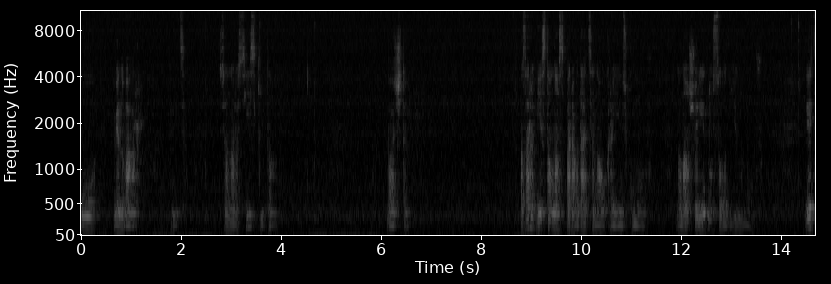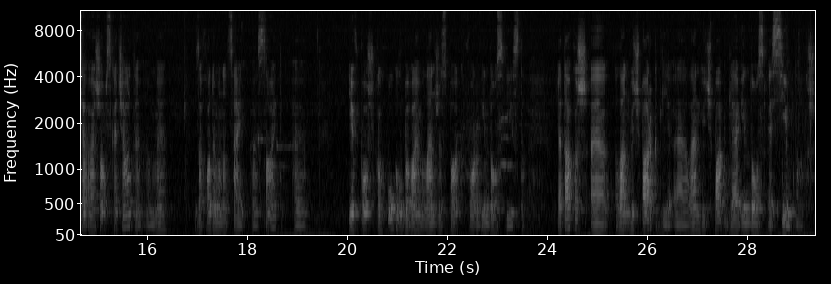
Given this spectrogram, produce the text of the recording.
у WinVAR. Дивіться. Все на російській там. Бачите. А зараз Vista у нас переведеться на українську мову. На нашу рідну солов'їну мову. Дивіться, е, щоб скачати, е, ми заходимо на цей е, сайт і в пошуках Google вбиваємо Language Pack for Windows Vista. Я також Language Pack для, Language Pack для Windows 7 також.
